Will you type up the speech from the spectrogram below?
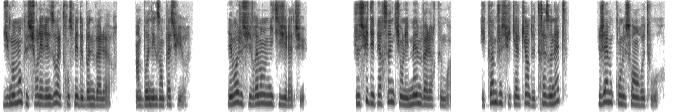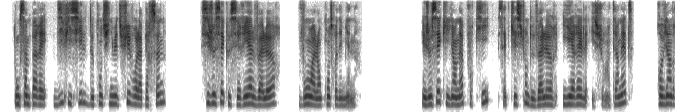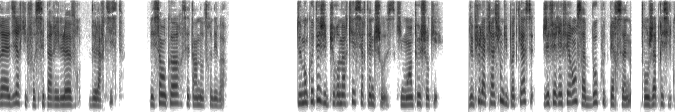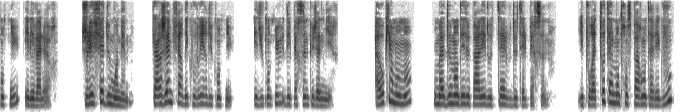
du moment que sur les réseaux elle transmet de bonnes valeurs, un bon exemple à suivre. Mais moi je suis vraiment mitigée là-dessus. Je suis des personnes qui ont les mêmes valeurs que moi. Et comme je suis quelqu'un de très honnête, j'aime qu'on le soit en retour. Donc ça me paraît difficile de continuer de suivre la personne si je sais que ses réelles valeurs vont à l'encontre des miennes. Et je sais qu'il y en a pour qui cette question de valeur IRL et sur Internet reviendrait à dire qu'il faut séparer l'œuvre de l'artiste, mais ça encore, c'est un autre débat. De mon côté, j'ai pu remarquer certaines choses qui m'ont un peu choqué. Depuis la création du podcast, j'ai fait référence à beaucoup de personnes dont j'apprécie le contenu et les valeurs. Je l'ai fait de moi-même, car j'aime faire découvrir du contenu, et du contenu des personnes que j'admire. À aucun moment, on m'a demandé de parler de telle ou de telle personne. Et pour être totalement transparente avec vous,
